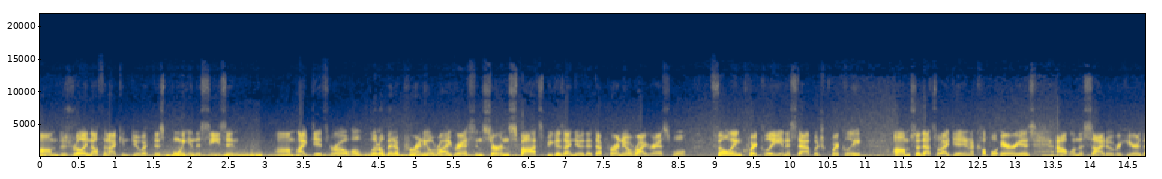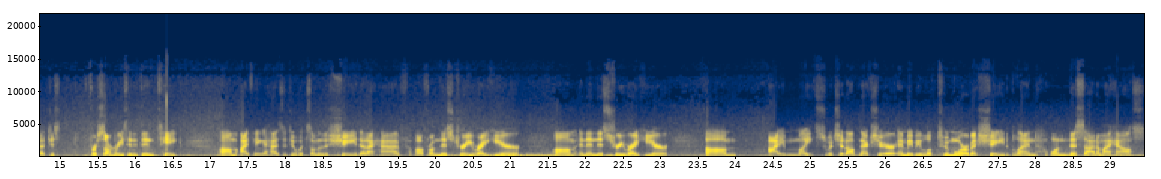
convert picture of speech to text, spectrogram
Um, there's really nothing I can do at this point in the season. Um, I did throw a little bit of perennial ryegrass in certain spots because I know that that perennial ryegrass will fill in quickly and establish quickly. Um, so that's what I did in a couple areas out on the side over here that just, for some reason, it didn't take. Um, I think it has to do with some of the shade that I have uh, from this tree right here um, and then this tree right here. Um, I might switch it up next year and maybe look to more of a shade blend on this side of my house.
